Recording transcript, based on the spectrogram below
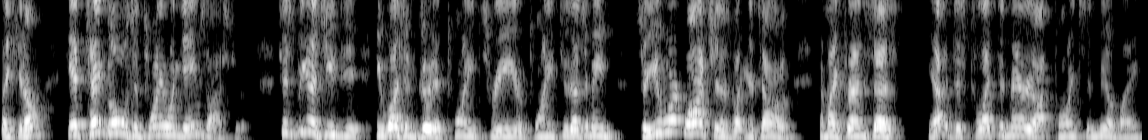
Like, you know, he had 10 goals in 21 games last year. Just because he, he wasn't good at 23 or 22 doesn't mean, so you weren't watching, is what you're telling him. And my friend says, yeah, just collected Marriott points and meal money.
